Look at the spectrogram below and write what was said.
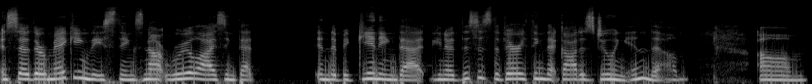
And so they're making these things, not realizing that in the beginning that, you know, this is the very thing that God is doing in them. Um,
